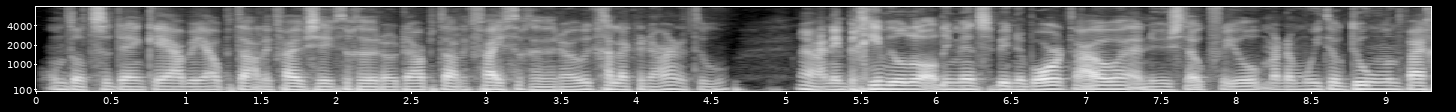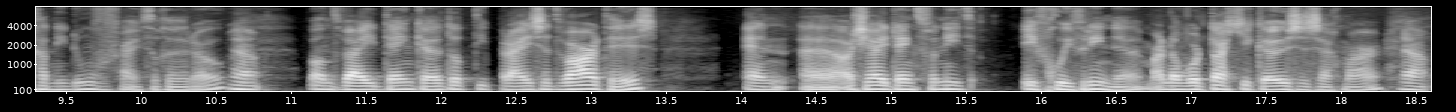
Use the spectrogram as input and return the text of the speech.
Omdat ze denken, ja, bij jou betaal ik 75 euro, daar betaal ik 50 euro. Ik ga lekker daar naartoe. Ja. En in het begin wilden al die mensen binnen boord houden. En nu is het ook van, joh, maar dan moet je het ook doen, want wij gaan het niet doen voor 50 euro. Ja. Want wij denken dat die prijs het waard is. En eh, als jij denkt van niet, even goede vrienden, maar dan wordt dat je keuze, zeg maar. Ja.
